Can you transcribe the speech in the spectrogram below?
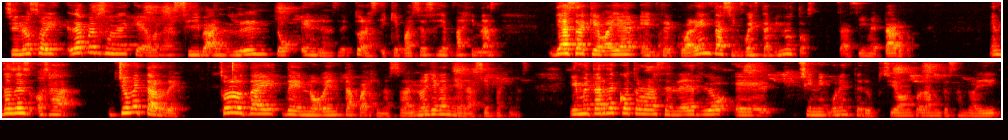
Sino soy la persona que ahora sí va lento en las lecturas y que pase 100 páginas ya sea que vaya entre 40 a 50 minutos, o sea, si me tardo. Entonces, o sea, yo me tardé, solo trae de 90 páginas, o sea, no llega ni a las 100 páginas. Y me tardé 4 horas en leerlo eh, sin ninguna interrupción, solamente estando ahí.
